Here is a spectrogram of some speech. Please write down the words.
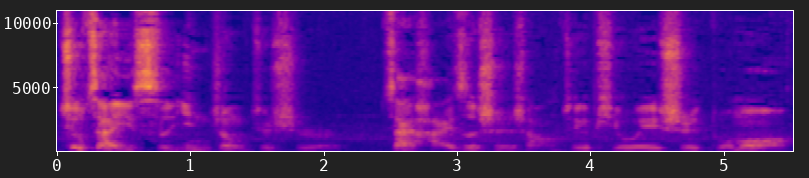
就再一次印证，就是在孩子身上，这个 PUA 是多么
